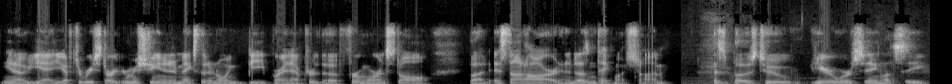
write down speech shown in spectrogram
you know, yeah, you have to restart your machine and it makes that annoying beep right after the firmware install, but it's not hard and it doesn't take much time. As opposed to here we're seeing, let's see.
